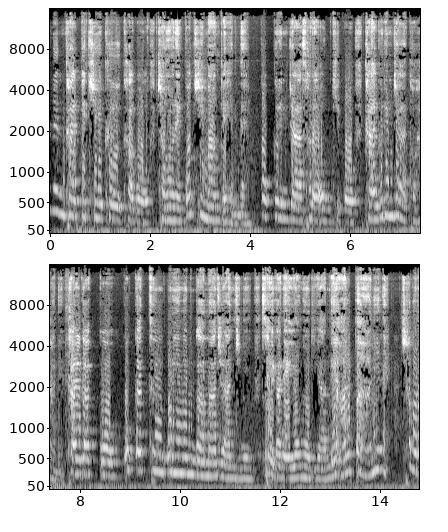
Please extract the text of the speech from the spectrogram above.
하늘은 달빛이 그윽하고 정원에 꽃이 만개했네. 꽃 그림자 서로 엉키고 달 그림자 더하네. 달 같고 꽃 같은 우리님과 마주 앉으니 세간의 영역이야 내 알 바 아니네. 참으로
